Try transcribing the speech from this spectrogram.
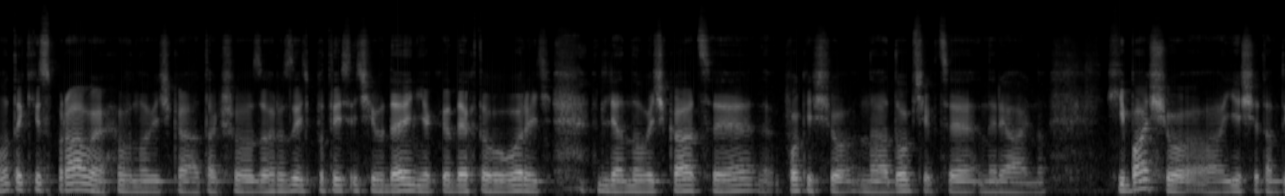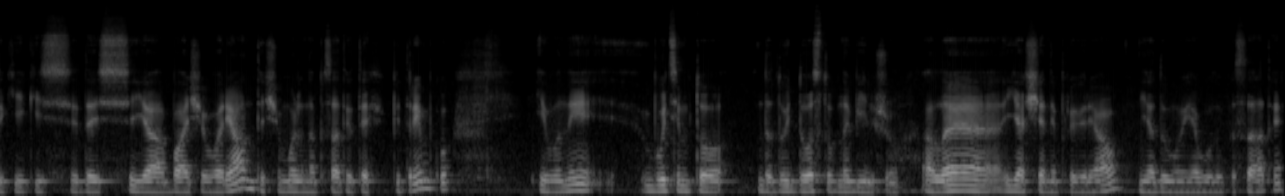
От справи в новичка. Так що загрузить по тисячі в день, як дехто говорить, для новичка це поки що на адопчик це нереально. Хіба що є ще там такі якісь десь я бачив варіанти, що можна написати в техпідтримку, і вони буцімто дадуть доступ на більшу. Але я ще не перевіряв. Я думаю, я буду писати.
